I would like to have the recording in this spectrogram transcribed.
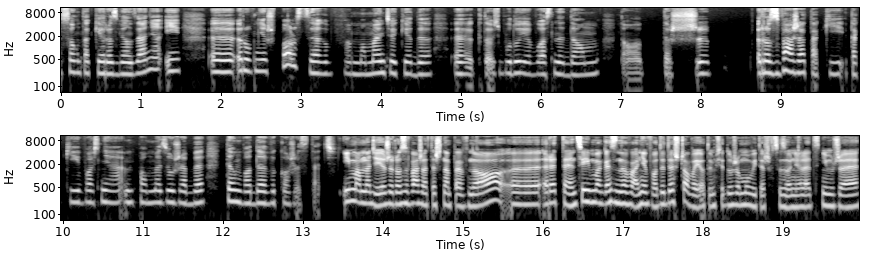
są takie rozwiązania i y, również w Polsce w momencie, kiedy y, ktoś buduje własny dom, to też rozważa taki, taki właśnie pomysł, żeby tę wodę wykorzystać. I mam nadzieję, że rozważa też na pewno retencję i magazynowanie wody deszczowej. O tym się dużo mówi też w sezonie letnim, że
